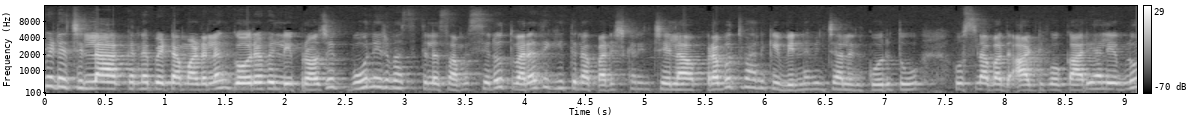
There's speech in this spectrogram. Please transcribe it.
సిద్దిపేట జిల్లా అక్కన్నపేట మండలం గోరవెల్లి ప్రాజెక్ట్ భూ నిర్వాసితుల సమస్యను త్వరితగతిన పరిష్కరించేలా ప్రభుత్వానికి విన్నవించాలని కోరుతూ హుస్నాబాద్ ఆర్టీఓ కార్యాలయంలో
